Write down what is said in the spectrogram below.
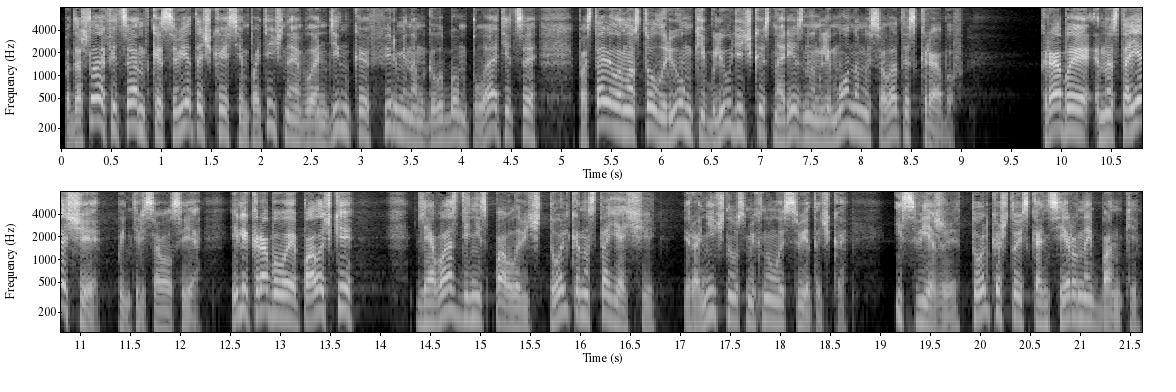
Подошла официантка Светочка, симпатичная блондинка в фирменном голубом платьице, поставила на стол рюмки, блюдечко с нарезанным лимоном и салат из крабов. «Крабы настоящие?» — поинтересовался я. «Или крабовые палочки?» «Для вас, Денис Павлович, только настоящие», — иронично усмехнулась Светочка. «И свежие, только что из консервной банки».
